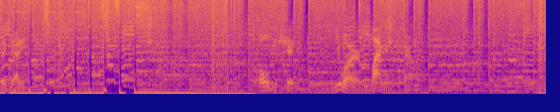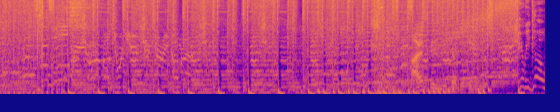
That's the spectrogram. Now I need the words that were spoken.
Big Daddy? Holy shit. You are lagging, apparently. I see you, Judge King. Here we go.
